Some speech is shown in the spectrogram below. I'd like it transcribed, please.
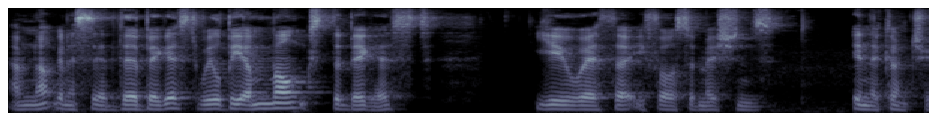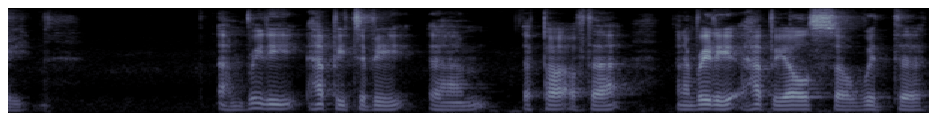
I'm not going to say the biggest, we'll be amongst the biggest UA 34 submissions in the country. I'm really happy to be um, a part of that. And I'm really happy also with the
